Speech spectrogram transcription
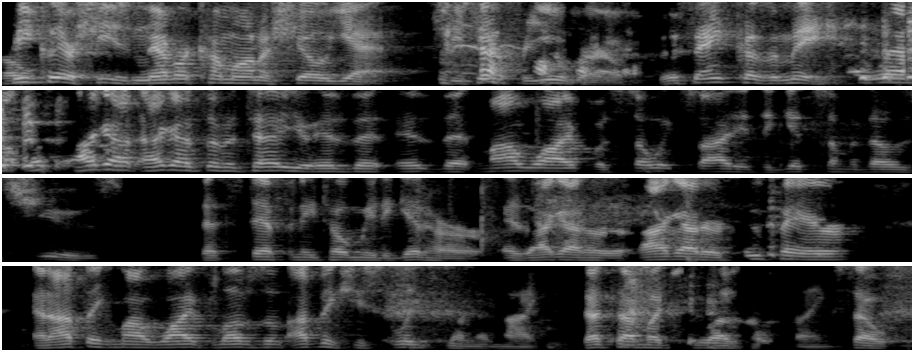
so. be clear. She's never come on a show yet. She's here for you, bro. this ain't because of me. well, I got I got something to tell you. Is that is that my wife was so excited to get some of those shoes that Stephanie told me to get her. As I got her, I got her two pair, and I think my wife loves them. I think she sleeps them at night. That's how much she loves those things. So.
